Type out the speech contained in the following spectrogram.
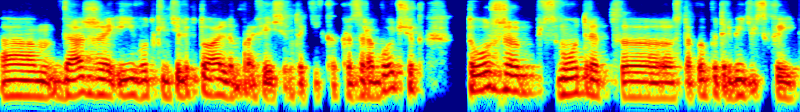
даже и вот к интеллектуальным профессиям, таким как разработчик, тоже смотрят э, с такой потребительской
